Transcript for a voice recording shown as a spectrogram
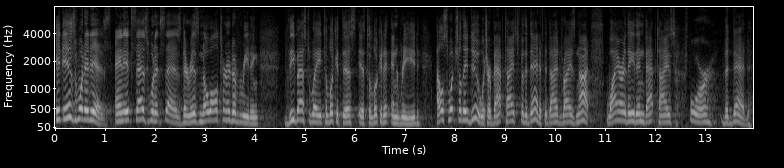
It is what it is, and it says what it says. There is no alternative reading. The best way to look at this is to look at it and read, Else what shall they do, which are baptized for the dead, if the dead rise not? Why are they then baptized for the dead?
